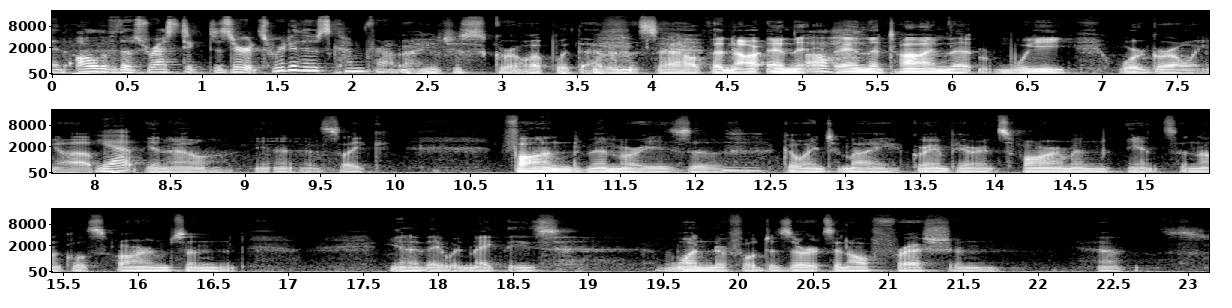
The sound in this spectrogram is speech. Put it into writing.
and all of those rustic desserts, where do those come from? Oh, you just grow up with that in the South, and our, and the, and the time that we were growing up. Yep. You know, yeah, it's like fond memories of mm. going to my grandparents' farm and aunts and uncles' farms, and you know they would make these wonderful desserts and all fresh and. You know, it's-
